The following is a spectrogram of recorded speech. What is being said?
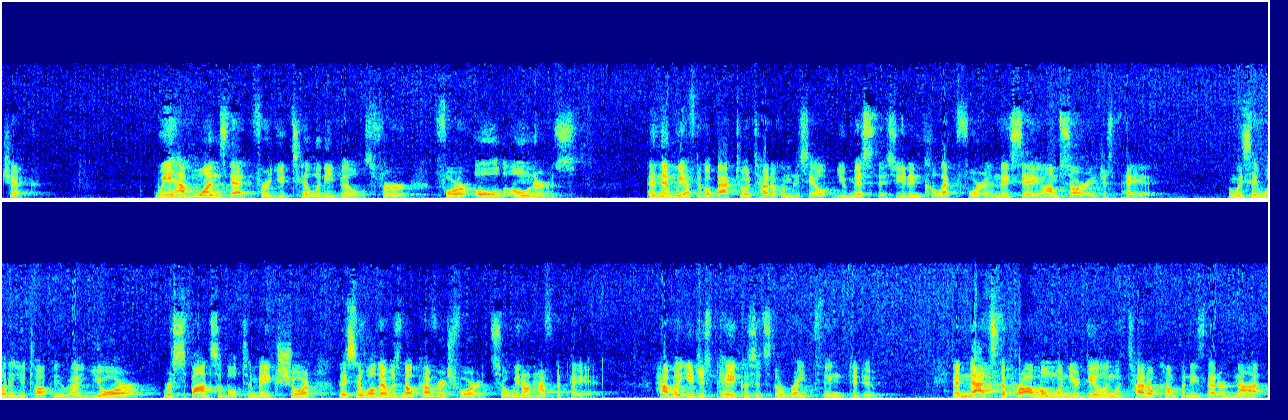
Check. We have ones that for utility bills, for, for old owners, and then we have to go back to a title company and say, oh, you missed this, you didn't collect for it. And they say, I'm sorry, just pay it. And we say, What are you talking about? You're responsible to make sure. They say, Well, there was no coverage for it, so we don't have to pay it. How about you just pay it because it's the right thing to do? And that's the problem when you're dealing with title companies that are not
